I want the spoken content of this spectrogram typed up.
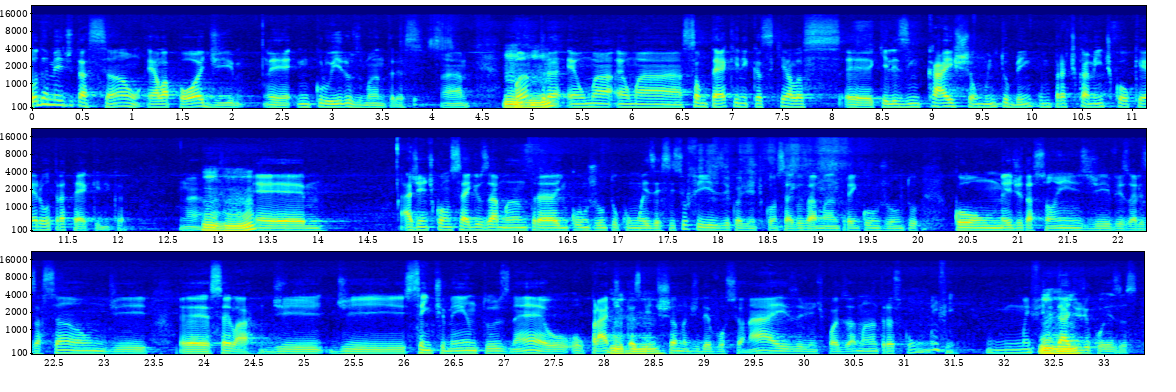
Toda meditação ela pode é, incluir os mantras. Né? Uhum. Mantra é uma, é uma, são técnicas que elas é, que eles encaixam muito bem com praticamente qualquer outra técnica. Né? Uhum. É, a gente consegue usar mantra em conjunto com exercício físico, a gente consegue usar mantra em conjunto com meditações de visualização, de, é, sei lá, de, de sentimentos, né? Ou, ou práticas uhum. que a gente uhum. chama de devocionais, a gente pode usar mantras com, enfim, uma infinidade uhum. de coisas.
